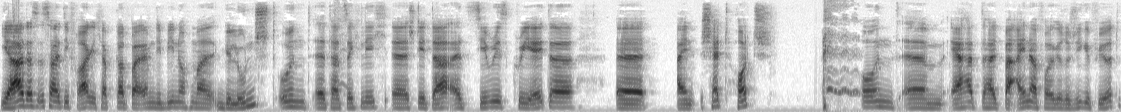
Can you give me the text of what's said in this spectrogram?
Ja, das ist halt die Frage. Ich habe gerade bei MDB nochmal geluncht und äh, tatsächlich äh, steht da als Series Creator äh, ein Chet Hodge und ähm, er hat halt bei einer Folge Regie geführt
